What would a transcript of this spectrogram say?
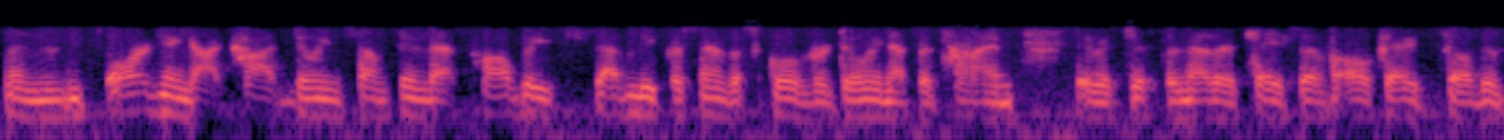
when Oregon got caught doing something that probably 70% of the schools were doing at the time, it was just another case of, okay, so the,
